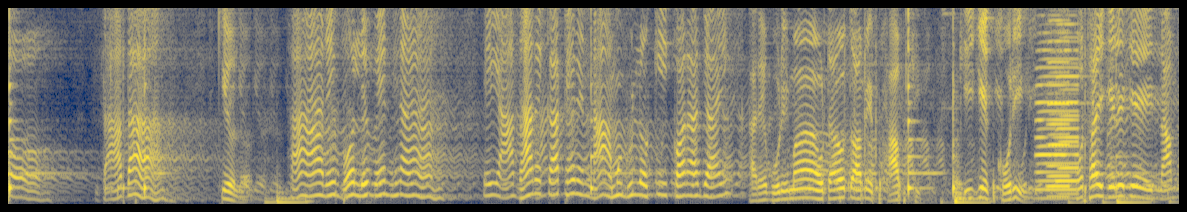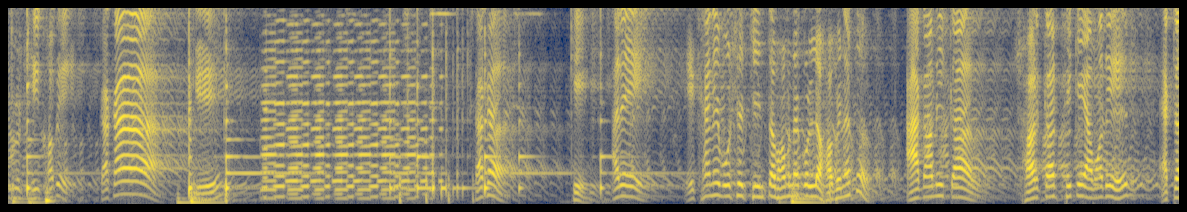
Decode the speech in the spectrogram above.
ও দাদা কি হলো? আরে বলবেন না এই আধার কার্ডের নামগুলো কি করা যায়? আরে বুড়িমা ওটাও তো আমি ভাবছি। কি যে করি? কোথায় গেলে যে নামগুলো ঠিক হবে? কাকা! কে? কাকা! কে? আরে এখানে বসে চিন্তা ভাবনা করলে হবে না তো? আগামীকাল। সরকার থেকে আমাদের একটা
